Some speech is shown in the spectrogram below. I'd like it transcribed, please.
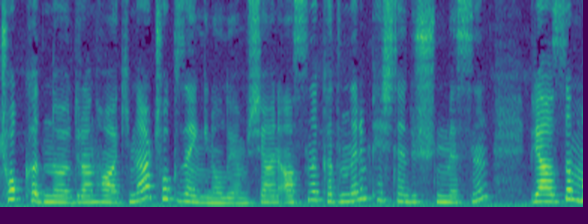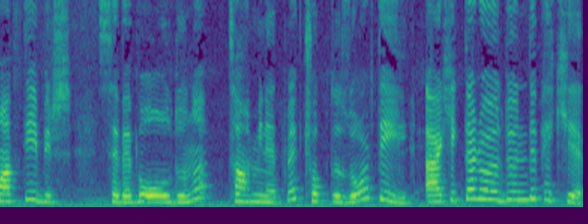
çok kadın öldüren hakimler çok zengin oluyormuş. Yani aslında kadınların peşine düşünmesinin biraz da maddi bir sebebi olduğunu tahmin etmek çok da zor değil. Erkekler öldüğünde peki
